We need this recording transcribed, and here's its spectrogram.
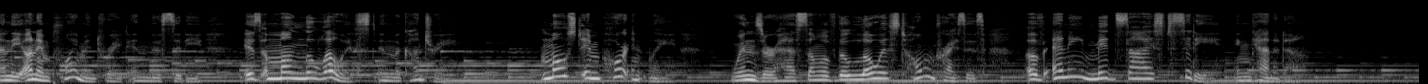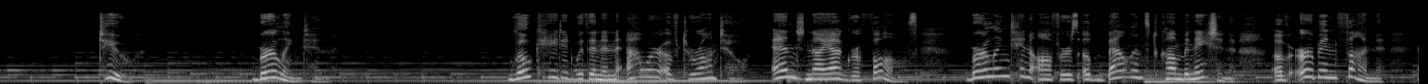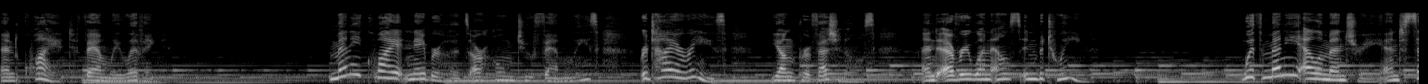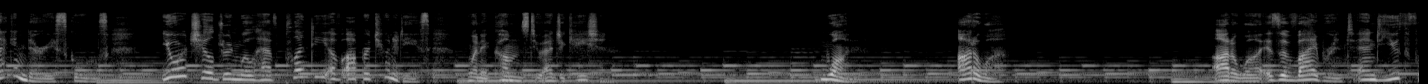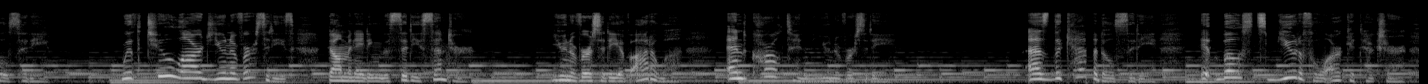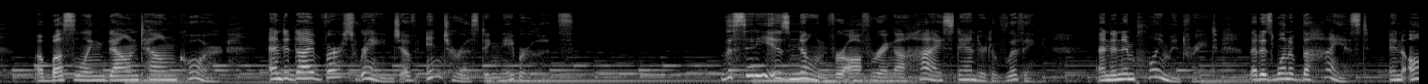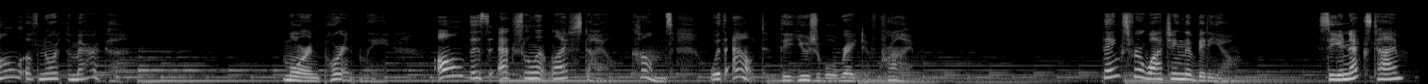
And the unemployment rate in this city is among the lowest in the country. Most importantly, Windsor has some of the lowest home prices of any mid-sized city in Canada. 2. Burlington Located within an hour of Toronto and Niagara Falls, Burlington offers a balanced combination of urban fun and quiet family living. Many quiet neighborhoods are home to families, retirees, young professionals, and everyone else in between. With many elementary and secondary schools, your children will have plenty of opportunities when it comes to education. 1. Ottawa Ottawa is a vibrant and youthful city, with two large universities dominating the city center, University of Ottawa and Carleton University. As the capital city, it boasts beautiful architecture, a bustling downtown core, and a diverse range of interesting neighborhoods. The city is known for offering a high standard of living and an employment rate that is one of the highest in all of North America. More importantly, all this excellent lifestyle comes without the usual rate of crime. Thanks for watching the video. See you next time!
